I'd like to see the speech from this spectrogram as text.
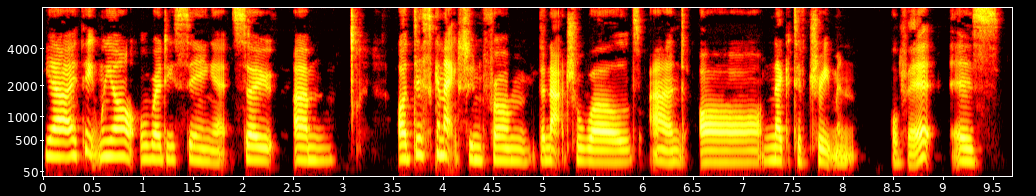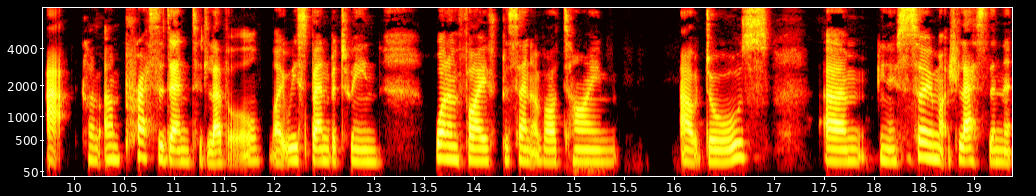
Yeah, I think we are already seeing it. So, um, our disconnection from the natural world and our negative treatment of it is kind of unprecedented level. Like we spend between one and five percent of our time outdoors. Um, you know, so much less than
